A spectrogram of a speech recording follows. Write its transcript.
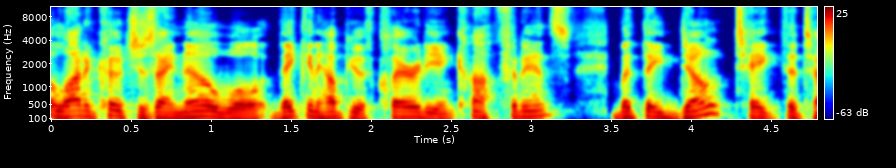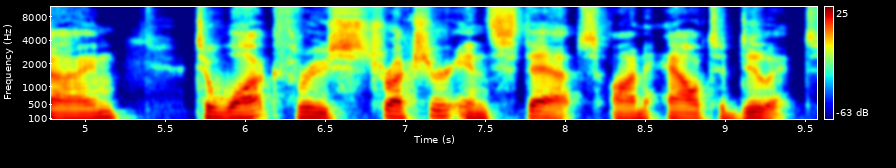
a lot of coaches I know will, they can help you with clarity and confidence, but they don't take the time to walk through structure and steps on how to do it.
